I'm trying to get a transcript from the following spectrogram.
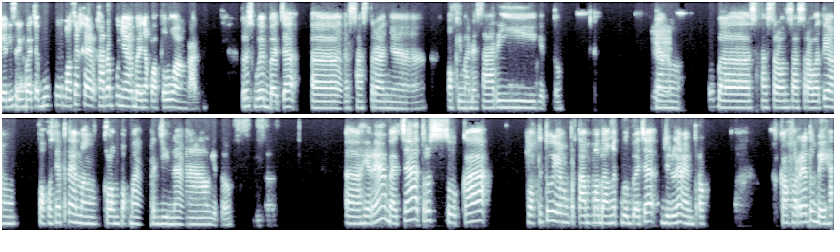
jadi sering baca buku, maksudnya kayak karena punya banyak waktu luang kan. Terus gue baca eh, sastranya Oki Madasari gitu, Ya, yang eh, sastrawan-sastrawati yang fokusnya tuh emang kelompok marginal gitu. Eh, akhirnya baca terus suka. Waktu itu yang pertama banget gue baca judulnya Entrok. Covernya tuh BH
